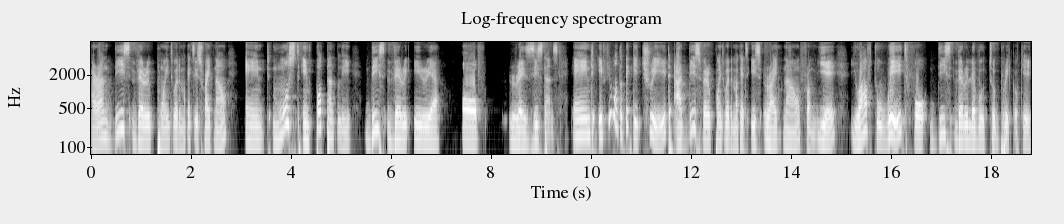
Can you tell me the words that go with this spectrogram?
around this very point where the market is right now. And most importantly, this very area of resistance. And if you want to take a trade at this very point where the market is right now from here, you have to wait for this very level to break. Okay,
